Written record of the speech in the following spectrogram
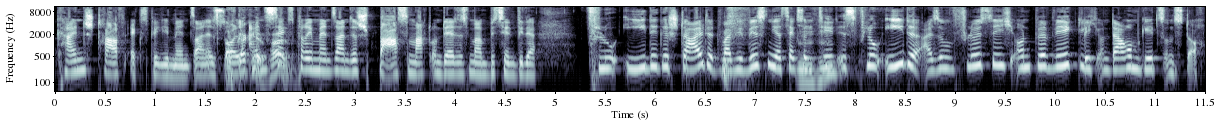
kein Strafexperiment sein. Es soll ein Fall. Sexperiment sein, das Spaß macht und der das mal ein bisschen wieder fluide gestaltet, weil wir wissen ja, Mhm. Sexualität ist fluide, also flüssig und beweglich und darum geht's uns doch.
